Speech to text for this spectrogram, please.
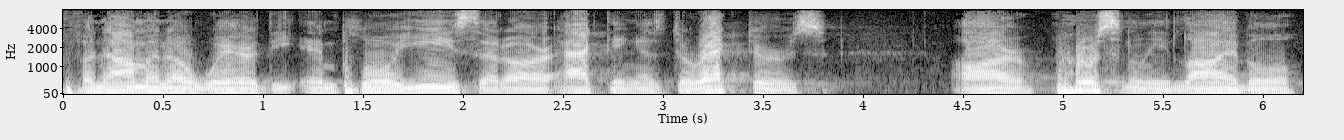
phenomena where the employees that are acting as directors are personally liable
